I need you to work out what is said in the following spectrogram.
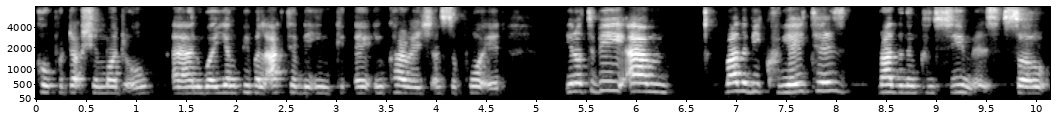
co-production model and where young people are actively in, uh, encouraged and supported, you know, to be um, rather be creators rather than consumers. So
